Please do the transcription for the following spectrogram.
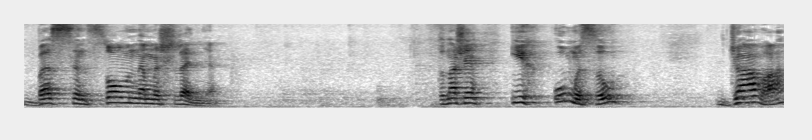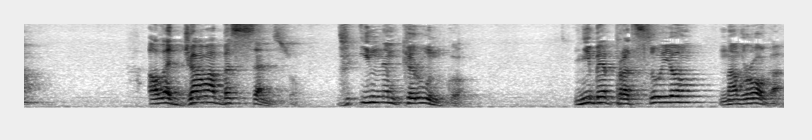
bezsensowne myślenie. To znaczy ich umysł działa, ale działa bez sensu, w innym kierunku. Niby pracują na wroga.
